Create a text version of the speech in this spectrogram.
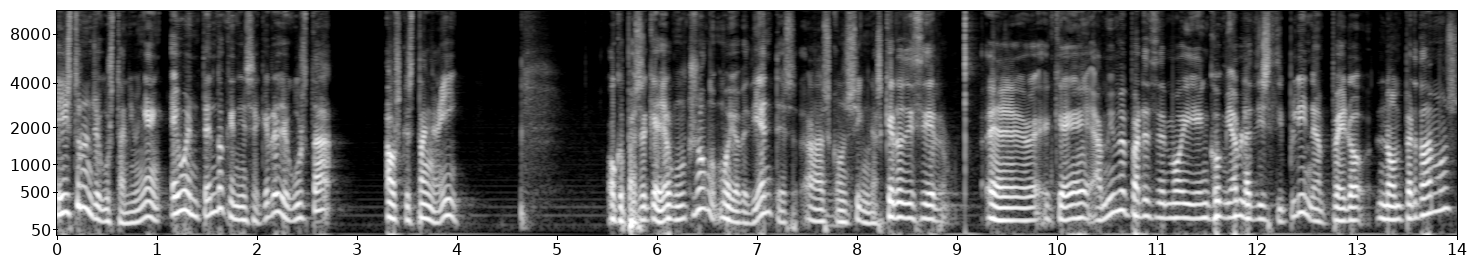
E isto non lle gusta a ninguén. Eu entendo que nin sequera lle gusta aos que están aí O que pasa é que hai algúns que son moi obedientes ás consignas. Quero dicir eh, que a mí me parece moi encomiable a disciplina, pero non perdamos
